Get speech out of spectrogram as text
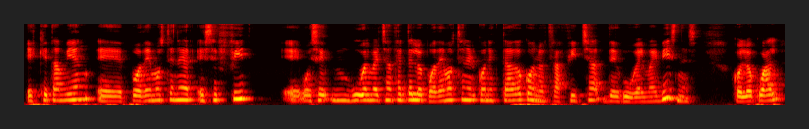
es que también eh, podemos tener ese feed eh, o ese Google Merchant Center lo podemos tener conectado con nuestra ficha de Google My Business. Con lo cual,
